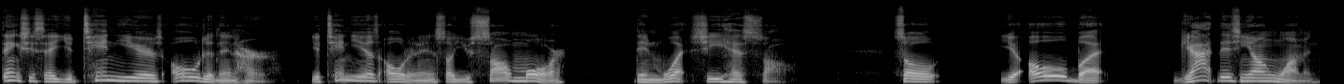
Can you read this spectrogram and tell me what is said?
think she said you're 10 years older than her. You're 10 years older than, so you saw more than what she has saw. So your old butt got this young woman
